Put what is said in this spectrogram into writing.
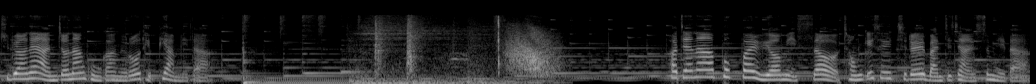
주변의 안전한 공간으로 대피합니다. 화재나 폭발 위험이 있어 전기 스위치를 만지지 않습니다.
